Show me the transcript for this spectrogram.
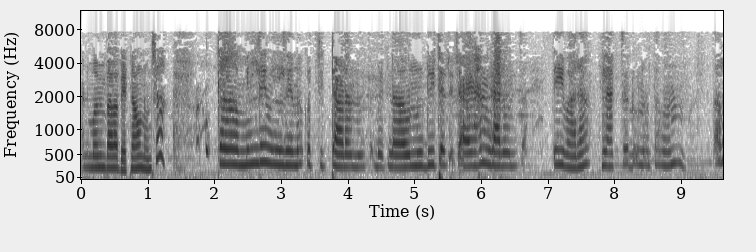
अनि मम्मी बाबा भेट्न आउनुहुन्छ? कहाँ मिल्दै मिल्दैन कति टाढा हुनुहुन्छ भेट्न आउनु दुइटा दुइटा आएखान गाह्रो हुन्छ। त्यही भएर लाग्छ रुन त भन्। तर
